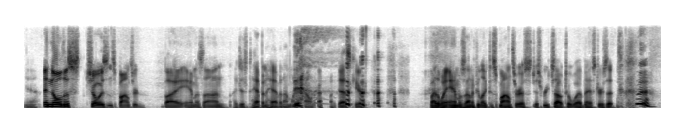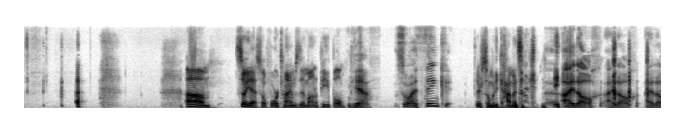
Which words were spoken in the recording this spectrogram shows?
Yeah. And no, this show isn't sponsored by Amazon. I just happen to have it on my counter, at my desk here. By the way, Amazon, if you'd like to sponsor us, just reach out to webmasters at. um. So yeah, so four times the amount of people. Yeah. So I think There's so many comments I can make. I know, I know, I know.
